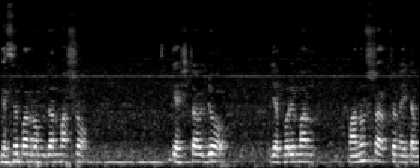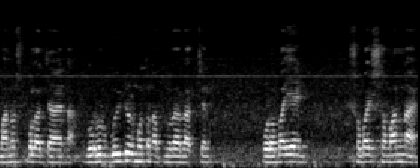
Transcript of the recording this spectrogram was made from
গেছে বার রমজান মাসও গ্যাসটাও যে পরিমাণ মানুষ রাখছেন, এটা মানুষ বলা যায় না। গরুর গুইটোর মতন আপনারা রাখছেন। বড় ভাই আইন সবাই সমান নয়।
